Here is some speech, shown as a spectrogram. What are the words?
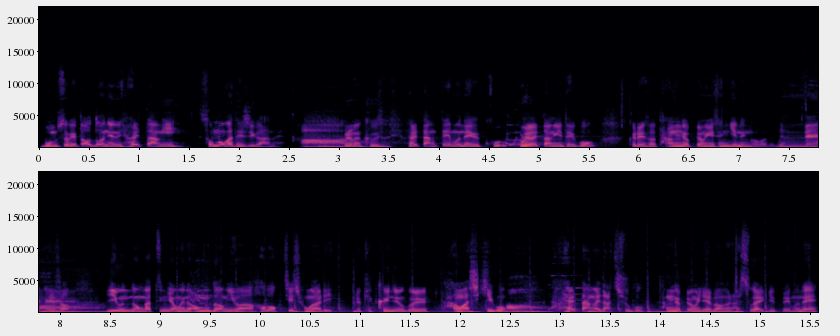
몸속에 떠도니는 혈당이 소모가 되지가 않아요. 아. 그러면 그 혈당 때문에 고, 고혈당이 되고 그래서 당뇨병이 생기는 거거든요. 네네. 그래서 이 운동 같은 경우에는 엉덩이와 허벅지 종아리 이렇게 근육을 강화시키고 어. 혈당을 낮추고 당뇨병을 예방을 할 수가 있기 때문에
